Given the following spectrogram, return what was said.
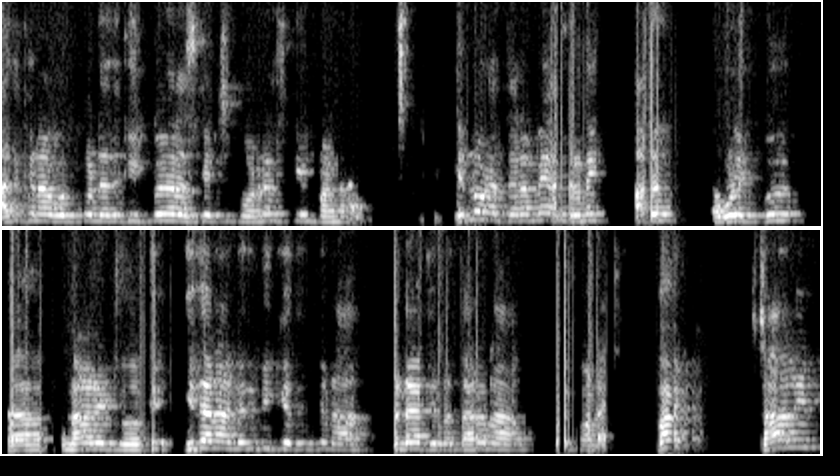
அதுக்கு நான் ஒர்க் பண்ணதுக்கு இப்பவே நான் ஸ்கெட்ச் போடுறேன் ஸ்கீம் பண்றேன். என்னோட திறமை அந்த திறமை ஆற்றல் உழைப்பு நாலேஜ் ஒர்க் இதை நான் நிரூபிக்கிறதுக்கு நான் ரெண்டாயிரத்தி இருபத்தி ஆறு நான் பட் ஸ்டாலின்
